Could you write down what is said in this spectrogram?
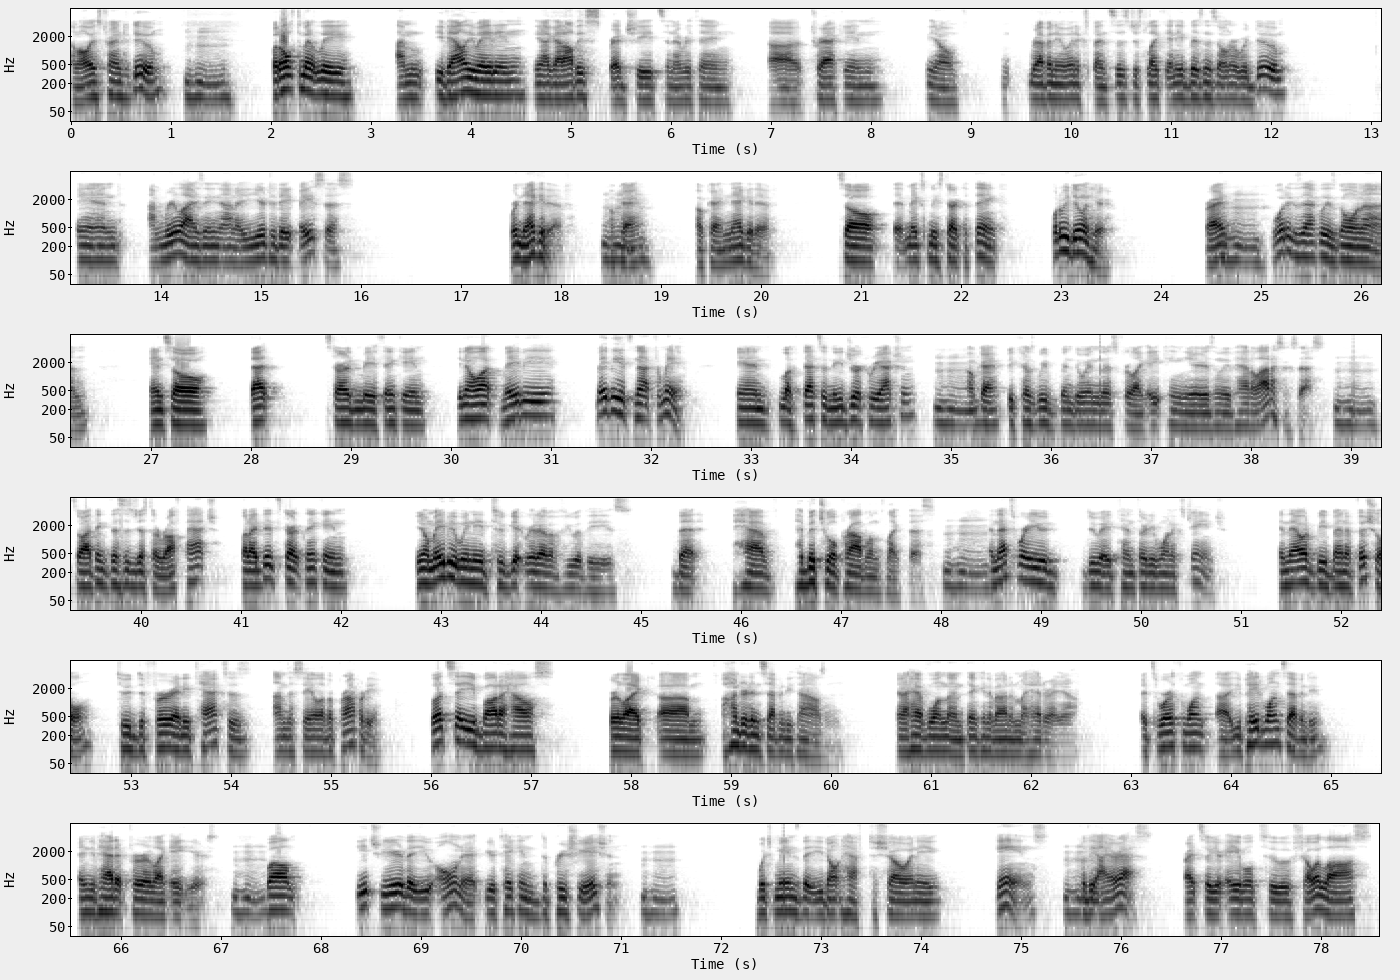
I'm always trying to do. Mm-hmm. But ultimately, I'm evaluating, you know, I got all these spreadsheets and everything, uh, tracking, you know, revenue and expenses, just like any business owner would do. And I'm realizing on a year to date basis, we're negative. Okay. Mm-hmm. Okay, negative. So it makes me start to think, what are we doing here? Right? Mm-hmm. What exactly is going on? And so that started me thinking, you know what, maybe maybe it's not for me. And look, that's a knee-jerk reaction, Mm-hmm. okay, because we've been doing this for like 18 years and we've had a lot of success. Mm-hmm. So I think this is just a rough patch. But I did start thinking, you know, maybe we need to get rid of a few of these that have habitual problems like this. Mm-hmm. And that's where you do a 1031 exchange. And that would be beneficial to defer any taxes on the sale of a property. So let's say you bought a house for like um, 170,000. And I have one that I'm thinking about in my head right now. It's worth one, uh, you paid 170 and you've had it for like eight years. Mm-hmm. Well, each year that you own it, you're taking depreciation, Mm-hmm. which means that you don't have to show any gains for the Mm-hmm. IRS, right? So you're able to show a loss,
